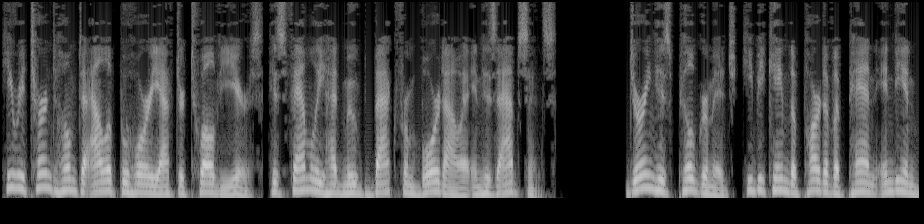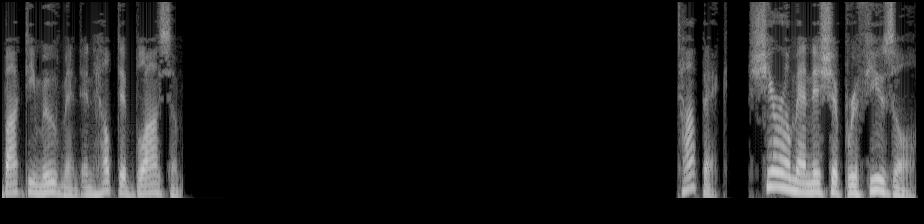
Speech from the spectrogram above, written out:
He returned home to Alipuhari after 12 years his family had moved back from Bordawa in his absence. During his pilgrimage, he became the part of a pan-Indian bhakti movement and helped it blossom. Shiromaniship refusal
